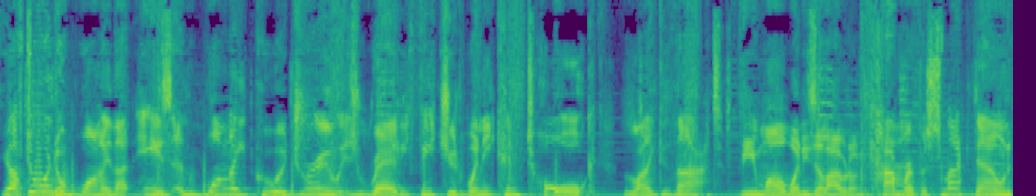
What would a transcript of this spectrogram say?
You have to wonder why that is, and why poor Drew is rarely featured when he can talk like that. Meanwhile, when he's allowed on camera for SmackDown,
